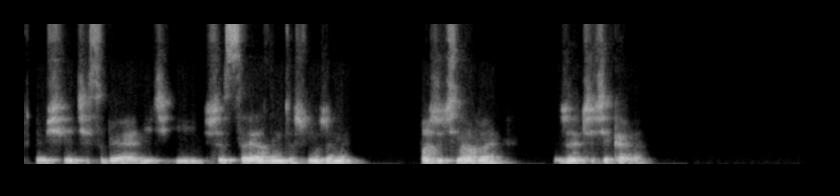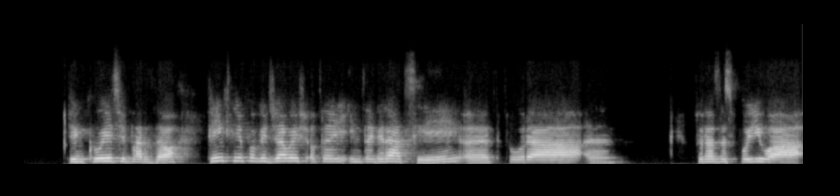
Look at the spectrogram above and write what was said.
w tym świecie, sobie radzić i wszyscy razem też możemy tworzyć nowe rzeczy ciekawe. Dziękuję Ci bardzo. Pięknie powiedziałeś o tej integracji, e, która, która zespoiła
